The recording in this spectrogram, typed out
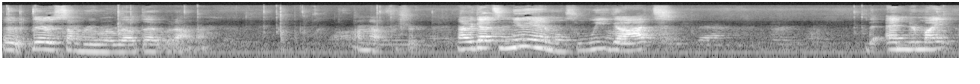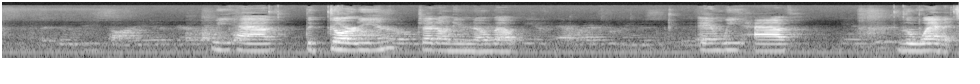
There, there's some rumor about that, but I don't know. I'm not for sure. Now we got some new animals. We got the Endermite. We have the Guardian, which I don't even know about. And we have the Wabbit.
